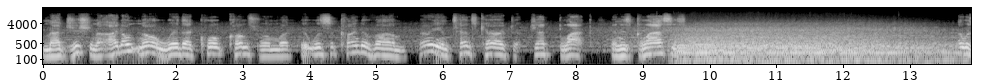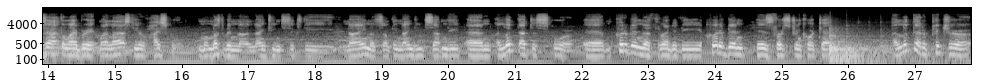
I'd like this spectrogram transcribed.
magician. I don't know where that quote comes from, but it was a kind of um, very intense character, jet black, and his glasses. I was at the library at my last year of high school. It must have been uh, 1969 or something, 1970. And I looked at the score. Um, could have been the Threnody, could have been his first string quartet. I looked at a picture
